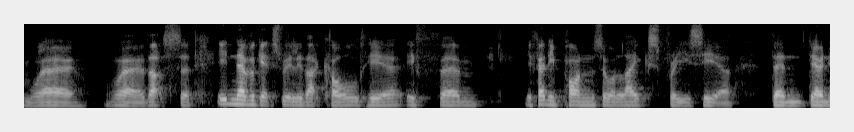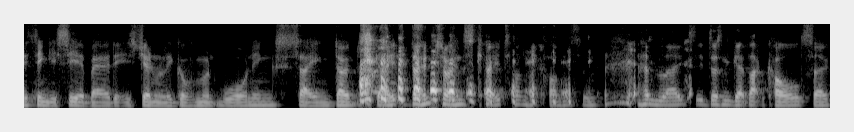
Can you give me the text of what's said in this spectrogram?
Wow, Wow, that's uh, it. Never gets really that cold here. If um, if any ponds or lakes freeze here, then the only thing you see about it is generally government warnings saying don't skate, don't try and skate on the ponds and, and, lakes. It doesn't get that cold, so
